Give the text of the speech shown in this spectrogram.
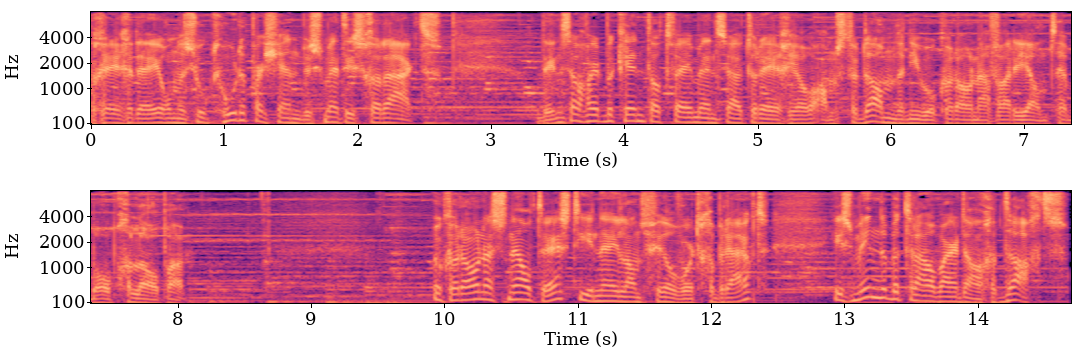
De GGD onderzoekt hoe de patiënt besmet is geraakt. Dinsdag werd bekend dat twee mensen uit de regio Amsterdam... de nieuwe coronavariant hebben opgelopen. Een coronasneltest, die in Nederland veel wordt gebruikt... is minder betrouwbaar dan gedacht.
